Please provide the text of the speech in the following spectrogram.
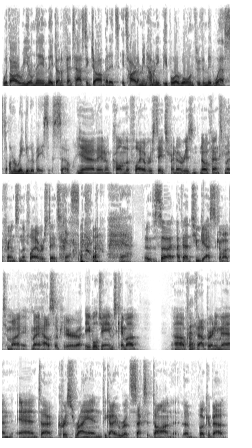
with our real name. They've done a fantastic job, but it's it's hard. I mean, how many people are rolling through the Midwest on a regular basis? So yeah, they don't call them the flyover states for no reason. No offense, my friends in the flyover states. Yes. yeah. So I've had two guests come up to my my house up here. Uh, Abel James came up uh, from. Fat Burning Man, and uh, Chris Ryan, the guy who wrote Sex at Dawn, a book about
